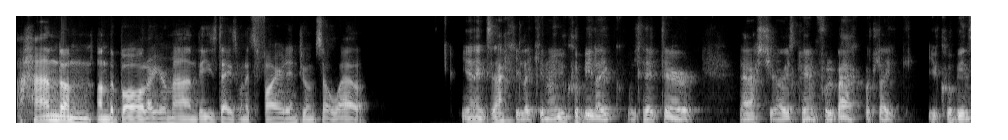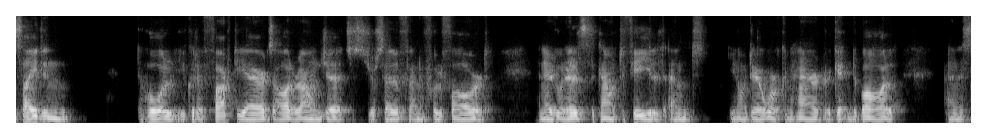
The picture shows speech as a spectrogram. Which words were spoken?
a hand on on the ball or your man these days when it's fired into him so well. Yeah, exactly. Like, you know, you could be like, we'll take their last year, I was playing full back, but like you could be inside in the whole you could have 40 yards all around you, just yourself and a full forward, and everyone else to count the field, and you know they're working hard, they're getting the ball, and it's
